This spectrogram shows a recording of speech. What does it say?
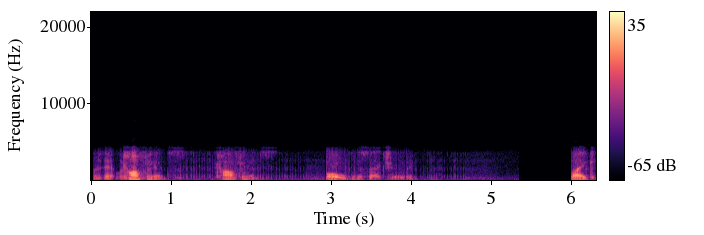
What does that look? like? confidence, confidence, boldness, actually. Like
